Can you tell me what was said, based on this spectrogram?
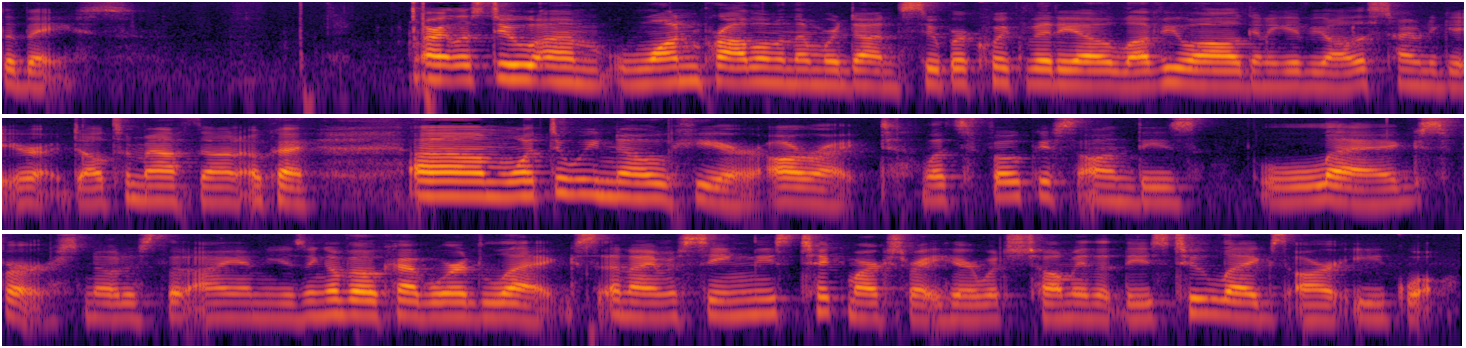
the base. All right, let's do um, one problem and then we're done. Super quick video. Love you all. Going to give you all this time to get your Delta math done. Okay, um, what do we know here? All right, let's focus on these legs first. Notice that I am using a vocab word legs and I'm seeing these tick marks right here which tell me that these two legs are equal.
